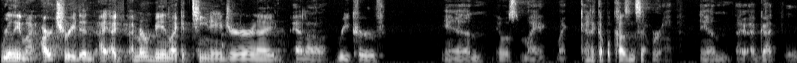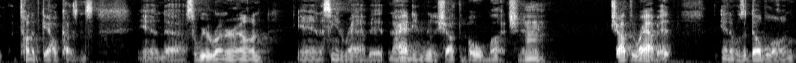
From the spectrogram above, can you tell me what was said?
really my archery didn't I, I, I remember being like a teenager and I had a recurve and it was my my I had a couple cousins that were up and I, have got a ton of gal cousins. And uh, so we were running around and I seen a rabbit and I hadn't even really shot the bow much. And mm. shot the rabbit and it was a double lung,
